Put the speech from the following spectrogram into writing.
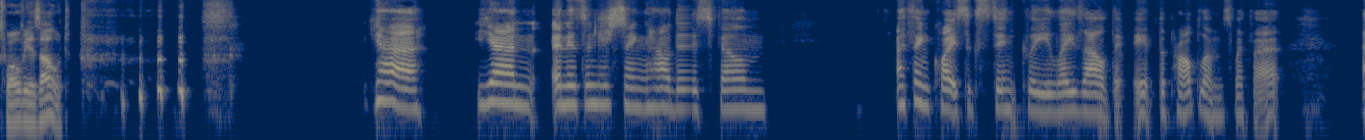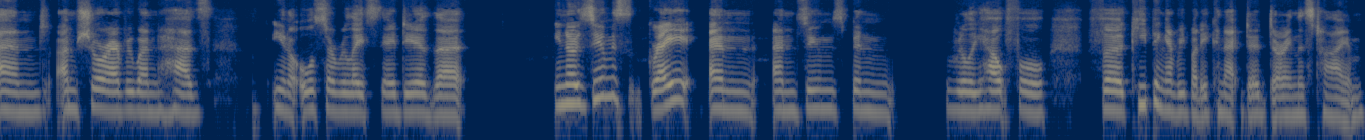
12 years old. Yeah, yeah, and and it's interesting how this film, I think, quite succinctly lays out the it, the problems with it, and I'm sure everyone has, you know, also relates the idea that, you know, Zoom is great, and and Zoom's been really helpful for keeping everybody connected during this time.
